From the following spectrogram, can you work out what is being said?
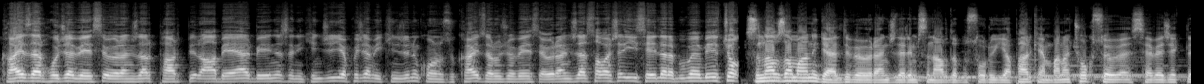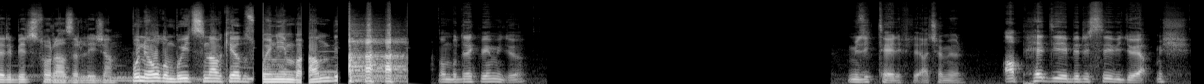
Kaiser Hoca vs Öğrenciler Part 1 abi eğer beğenirsen ikinciyi yapacağım. İkincinin konusu Kaiser Hoca vs Öğrenciler Savaşları iyi seyirler. Bu beni çok Sınav zamanı geldi ve öğrencilerim sınavda bu soruyu yaparken bana çok söve sevecekleri bir soru hazırlayacağım. Bu ne oğlum bu hiç sınav kağıdı oynayayım bakalım. Oğlum bu direkt benim video. Müzik telifli açamıyorum. Uphe diye birisi video yapmış.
